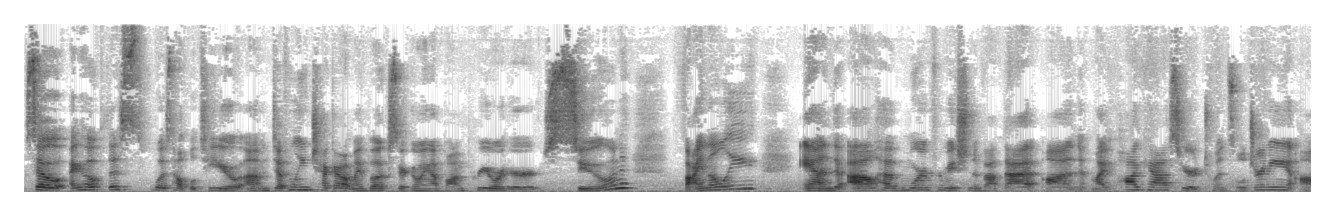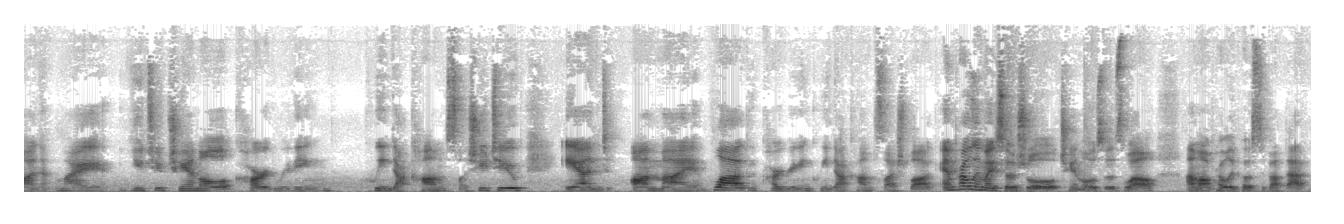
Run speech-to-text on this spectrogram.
So I hope this was helpful to you. Um, definitely check out my books. They're going up on pre-order soon, finally. And I'll have more information about that on my podcast, Your Twin Soul Journey, on my YouTube channel, cardreadingqueen.com slash YouTube, and on my blog, cardreadingqueen.com slash blog, and probably my social channels as well. Um, I'll probably post about that.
